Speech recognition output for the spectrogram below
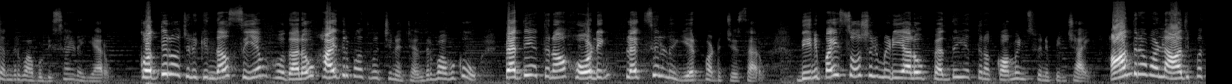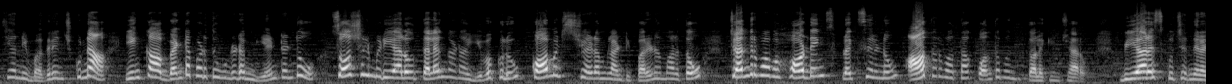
చంద్రబాబు డిసైడ్ అయ్యారు. కొద్ది రోజుల కింద సీఎం హోదాలో హైదరాబాద్ వచ్చిన చంద్రబాబుకు పెద్ద ఎత్తున హోర్డింగ్ ఫ్లెక్సీలను ఏర్పాటు చేశారు. దీనిపై సోషల్ మీడియాలో పెద్ద ఎత్తున కామెంట్స్ వినిపించాయి. ఆంధ్ర వాళ్ళ ఆధిపత్యాన్ని వదిలించుకున్నా ఇంకా వెంటపడుతూ ఉండడం ఏంటంటూ సోషల్ మీడియాలో తెలంగాణ యువకులు కామెంట్స్ చేయడం లాంటి పరిణామాలతో చంద్రబాబు హోర్డింగ్స్ ఫ్లెక్సీలను ఆ తర్వాత కొంతమంది తొలగించారు. బీఆర్ఎస్కు చెందిన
